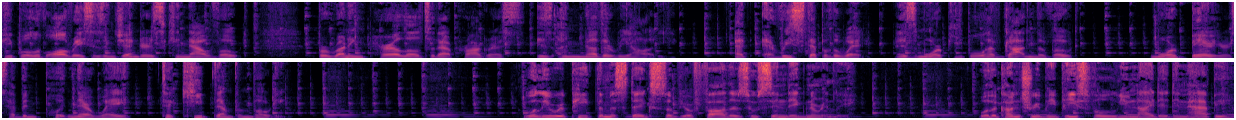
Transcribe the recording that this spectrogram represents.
People of all races and genders can now vote. But running parallel to that progress is another reality. At every step of the way, as more people have gotten the vote, more barriers have been put in their way to keep them from voting. Will you repeat the mistakes of your fathers who sinned ignorantly? Will the country be peaceful, united, and happy?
